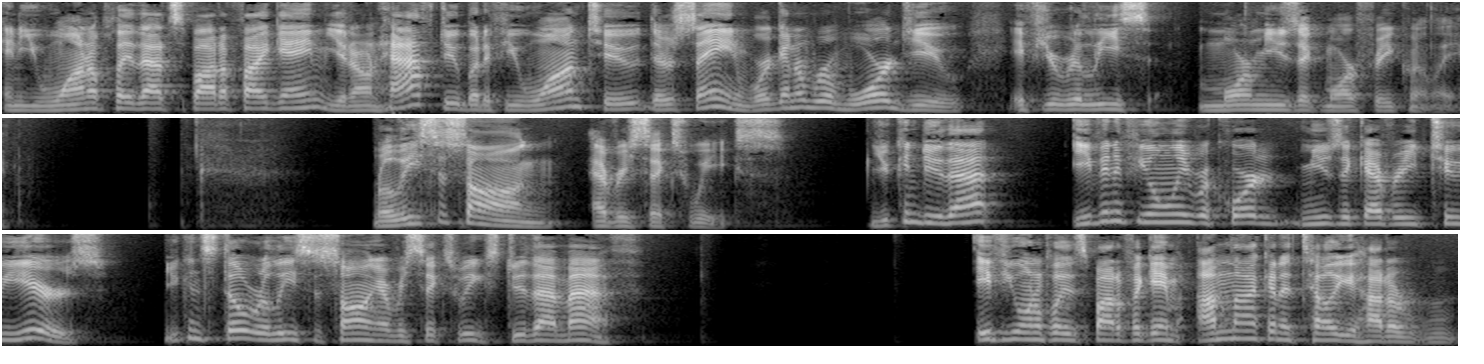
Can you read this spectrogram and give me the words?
and you want to play that Spotify game, you don't have to, but if you want to, they're saying we're going to reward you if you release more music more frequently. Release a song every six weeks. You can do that. Even if you only record music every two years, you can still release a song every six weeks. Do that math. If you want to play the Spotify game, I'm not going to tell you how to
